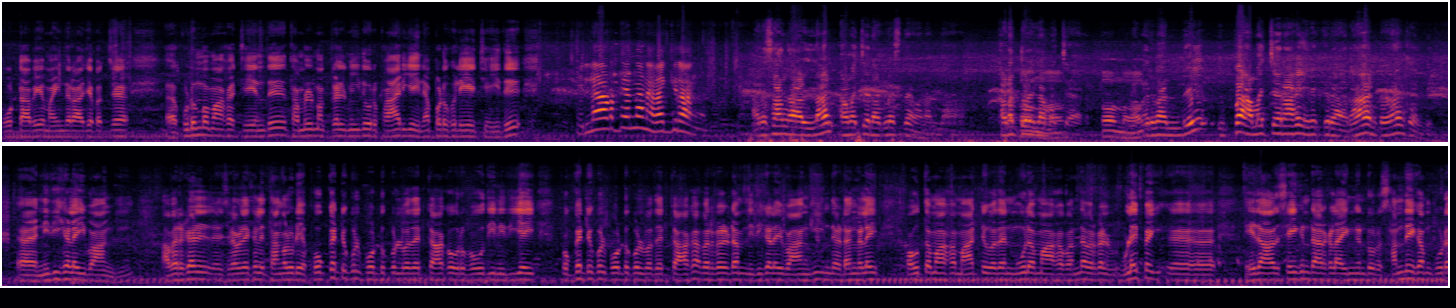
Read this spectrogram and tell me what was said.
கோட்டாபய மஹிந்த ராஜபக்ச குடும்பமாக சேர்ந்து தமிழ் மக்கள் மீது ஒரு பாரிய இனப்படுகொலையை செய்து எல்லா இடத்தையும் தான் நினைக்கிறாங்க அரசாங்க ஆள்தான் அமைச்சர் அக்னஸ் தேவன் தான் கடத்தொழில் அமைச்சர். அவர் வந்து இப்போ அமைச்சராக இருக்கிறாரான்றதான் கேள்வி. அஹ், நிதிகளை வாங்கி அவர்கள் சில வேளைகளில் தங்களுடைய பொக்கெட்டுக்குள் போட்டுக்கொள்வதற்காக ஒரு பகுதி நிதியை பொக்கெட்டுக்குள் போட்டுக்கொள்வதற்காக அவர்களிடம் நிதிகளை வாங்கி இந்த இடங்களை பௌத்தமாக மாற்றுவதன் மூலமாக வந்து அவர்கள் உழைப்பை ஏதாவது செய்கின்றார்களா என்கின்ற ஒரு சந்தேகம் கூட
